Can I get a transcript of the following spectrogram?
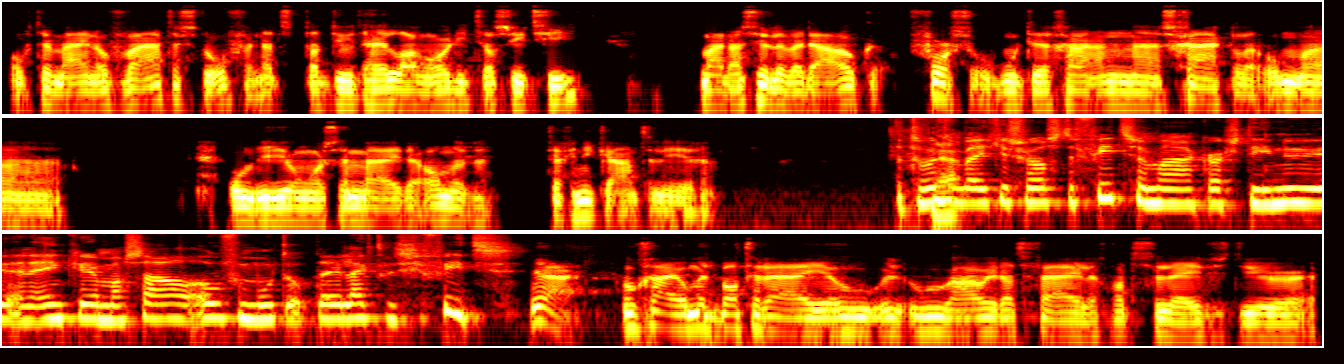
op termijn of waterstof, en dat, dat duurt heel lang hoor, die transitie. Maar dan zullen we daar ook fors op moeten gaan uh, schakelen om, uh, om die jongens en meiden andere technieken aan te leren. Het wordt ja. een beetje zoals de fietsenmakers die nu in één keer massaal over moeten op de elektrische fiets. Ja, hoe ga je om met batterijen? Hoe, hoe hou je dat veilig? Wat is de levensduur?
